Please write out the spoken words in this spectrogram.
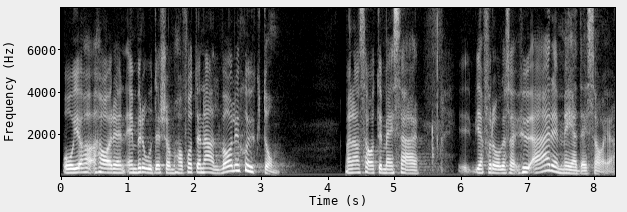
Och jag har en, en broder som har fått en allvarlig sjukdom. Men han sa till mig så här, eh, jag frågade så här, hur är det med dig sa jag.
